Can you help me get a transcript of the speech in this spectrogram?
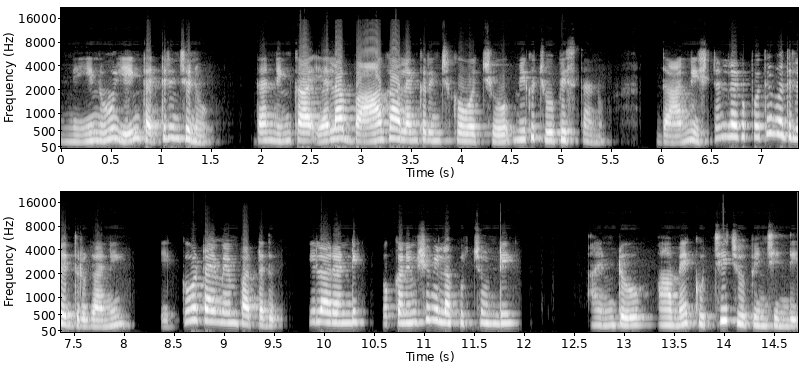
నేను ఏం కత్తిరించను? దాన్ని ఇంకా ఎలా బాగా అలంకరించుకోవచ్చో మీకు చూపిస్తాను. దాన్ని ఇష్టం లేకపోతే వదిలేద్దురు కానీ ఎక్కువ టైం ఏం పట్టదు. ఇలా రండి ఒక్క నిమిషం ఇలా కూర్చోండి అంటూ ఆమె కుర్చీ చూపించింది.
